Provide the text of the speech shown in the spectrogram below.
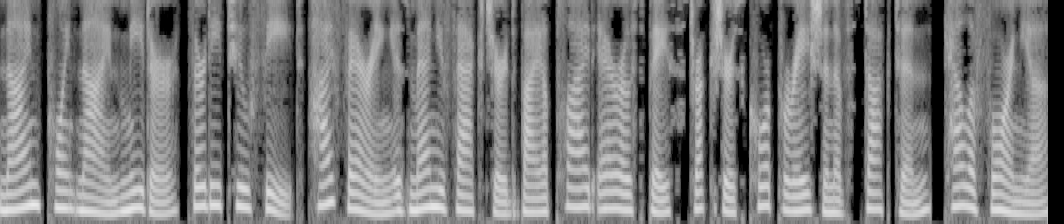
9.9 meter (32 feet) high fairing is manufactured by Applied Aerospace Structures Corporation of Stockton, California,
